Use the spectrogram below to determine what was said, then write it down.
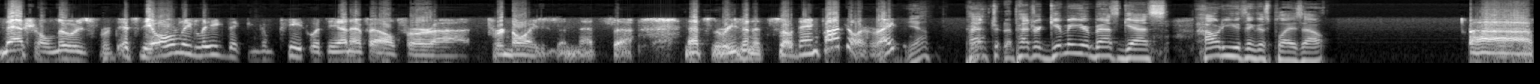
national news. For it's the only league that can compete with the NFL for uh, for noise, and that's uh, that's the reason it's so dang popular, right? Yeah. Patrick, Patrick, give me your best guess. How do you think this plays out? Uh,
